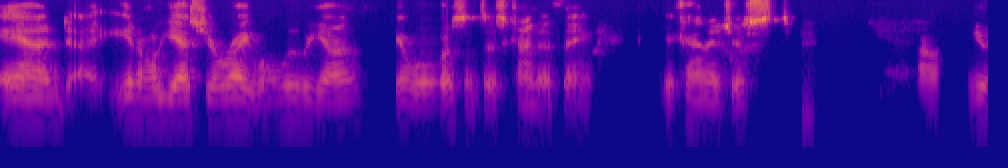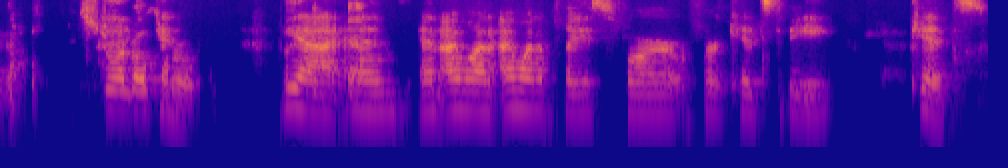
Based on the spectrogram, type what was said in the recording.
and, uh, you know, yes, you're right, when we were young, it wasn't this kind of thing. You kind of just, uh, you know, struggle through. Yeah, Yeah. and, and I want, I want a place for, for kids to be kids.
